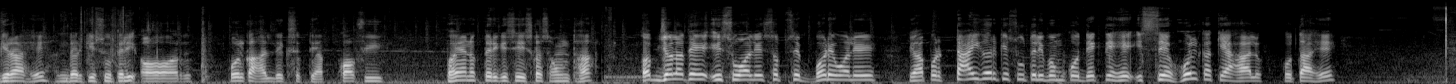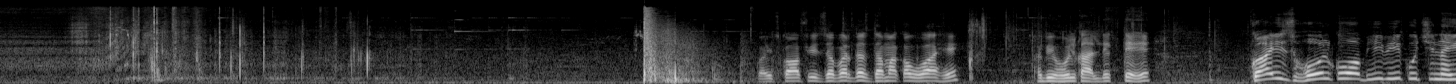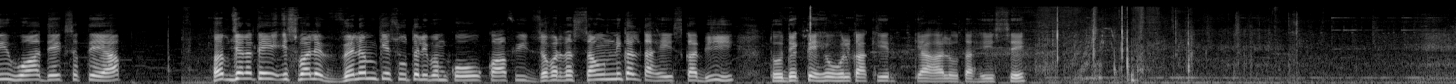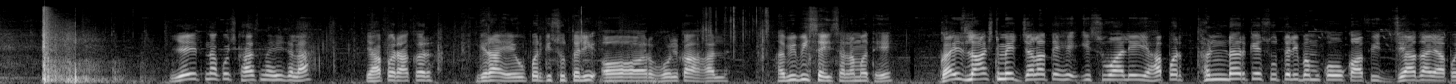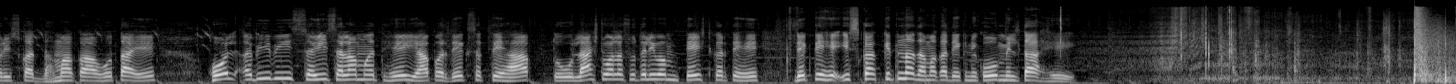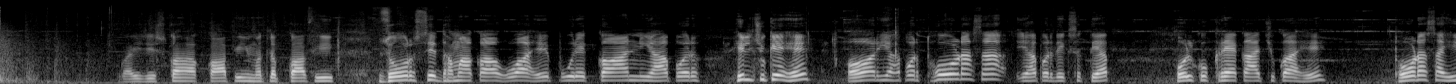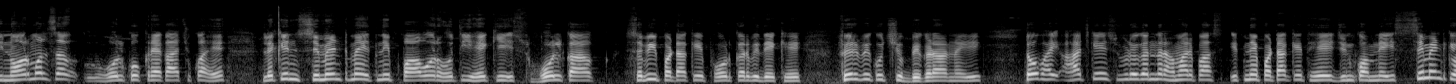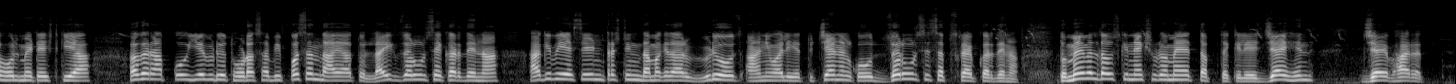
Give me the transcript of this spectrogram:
गिरा है अंदर की सूतली और होल का हाल देख सकते हैं आप। काफ़ी भयानक तरीके से इसका साउंड था। अब जलाते इस वाले सबसे बड़े वाले, यहाँ पर टाइगर के सूतली बम को देखते हैं, इससे होल का क्या हाल होता है? गाइस काफ़ी ज़बरदस्त धमाका हुआ है। अभी होल का हाल देखते हैं। गाइस होल को अभी भी कुछ नहीं हुआ, देख सकते हैं आप। अब जलाते इस वाले वेनम के सूतली बम को काफ़ी ज़बरदस्त साउंड निकलता है इसका भी। तो देखते हैं होल का आखिर क्या हाल होता है इससे। ये इतना कुछ खास नहीं जला। यहाँ पर आकर गिरा है ऊपर की सुतली और होल का हाल अभी भी सही सलामत है। गाइज़ लास्ट में जलाते हैं इस वाले यहाँ पर थंडर के सुतली बम को। काफ़ी ज़्यादा यहाँ पर इसका धमाका होता है। होल अभी भी सही सलामत है, यहाँ पर देख सकते हैं आप। तो लास्ट वाला सुतली बम टेस्ट करते हैं, देखते हैं इसका कितना धमाका देखने को मिलता है। गाइज़ इसका काफ़ी मतलब काफ़ी ज़ोर से धमाका हुआ है, पूरे कान यहाँ पर हिल चुके हैं। और यहाँ पर थोड़ा सा, यहाँ पर देख सकते हैं आप, होल को क्रैक आ चुका है। थोड़ा सा ही नॉर्मल सा होल को क्रैक आ चुका है, लेकिन सीमेंट में इतनी पावर होती है कि इस होल का सभी पटाखे फोड़ कर भी देखे, फिर भी कुछ बिगड़ा नहीं। तो भाई, आज के इस वीडियो के अंदर हमारे पास इतने पटाखे थे जिनको हमने इस सीमेंट के होल में टेस्ट किया। अगर आपको ये वीडियो थोड़ा सा भी पसंद आया तो लाइक ज़रूर से कर देना। आगे भी ऐसे इंटरेस्टिंग धमाकेदार वीडियोस आने वाली है तो चैनल को ज़रूर से सब्सक्राइब कर देना। तो मैं मिलता हूँ उसकी नेक्स्ट वीडियो में, तब तक के लिए जय हिंद, जय भारत।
